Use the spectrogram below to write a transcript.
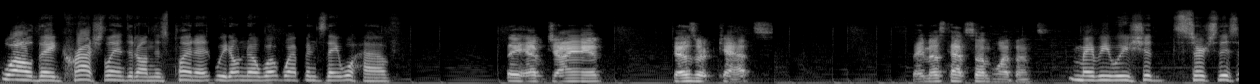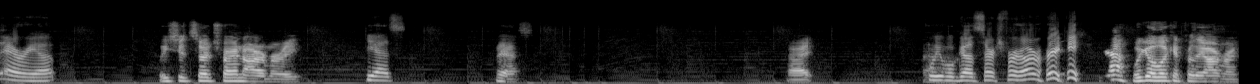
Well, they crash landed on this planet. We don't know what weapons they will have. They have giant desert cats. They must have some weapons. Maybe we should search this area. We should search for an armory. Yes. Yes. All right. We Uh, will go search for an armory. Yeah, we go looking for the armory.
